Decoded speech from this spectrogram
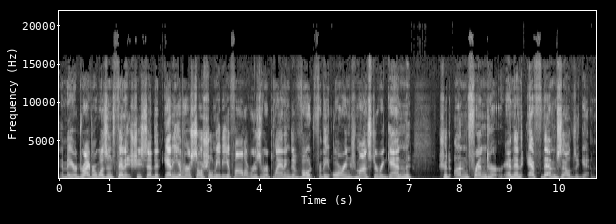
And Mayor Driver wasn't finished. She said that any of her social media followers who are planning to vote for the orange monster again should unfriend her and then F themselves again.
